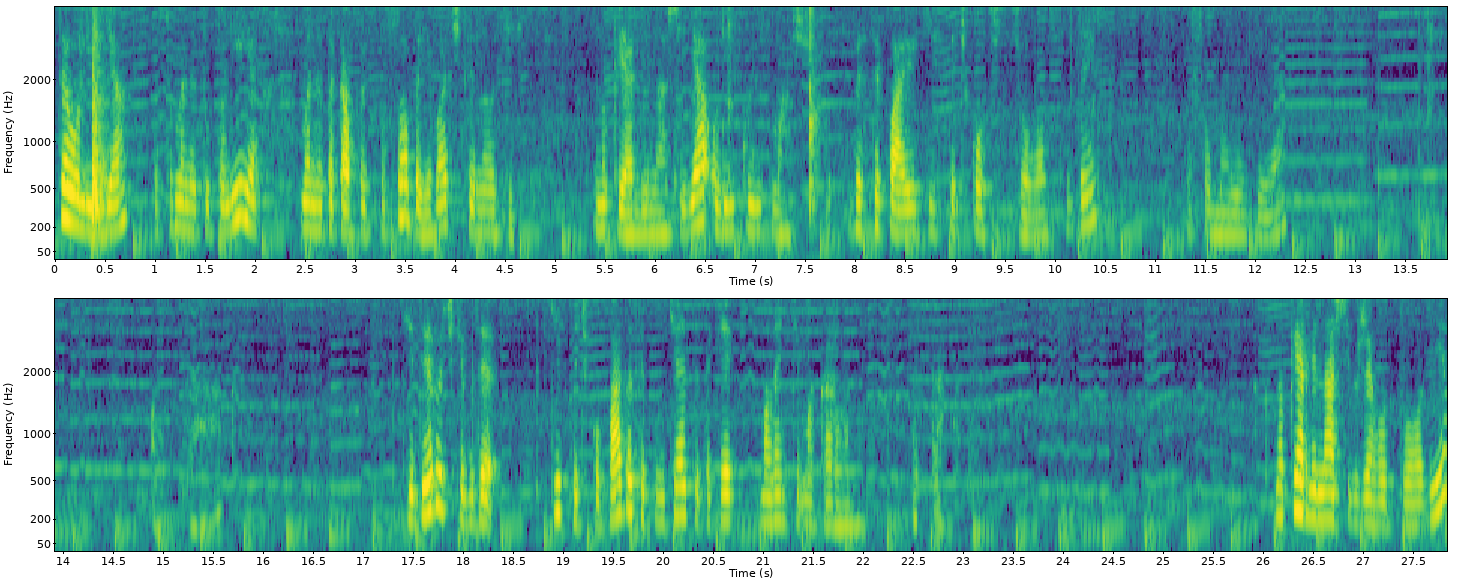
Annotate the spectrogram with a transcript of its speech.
Це олія. Ось у мене тут олія. У мене така приспособа, є, бачите, на оцій нокерлі наші. Я олійкою змащу. Висипаю тістечко все сюди, що в мене є. Ось так. Ці дирочки буде тістечко падати, виходить таке, як маленькі макарони. Ось так от. Ну, керлі наші вже готові,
